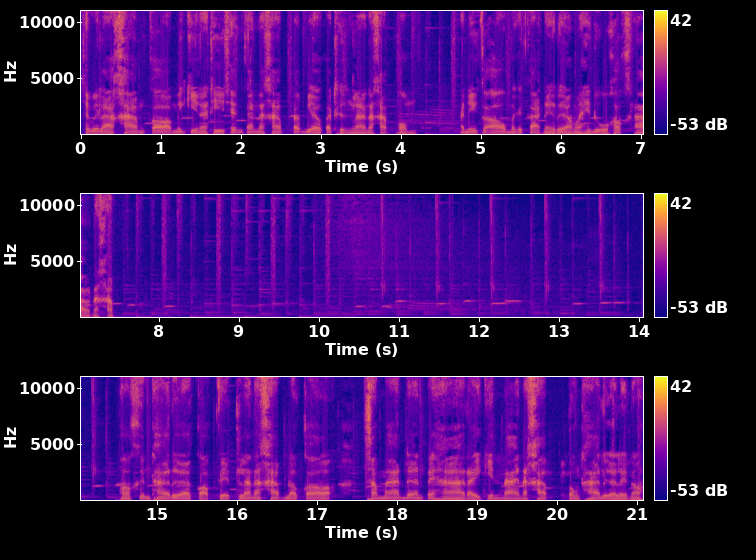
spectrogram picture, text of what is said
ใช้เวลาข้ามก็ไม่กี่นาทีเช่นกันนะครับแป๊บเดียวก็ถึงแล้วนะครับ ผม อันนี้ก็เอาบรรยากาศในเรือมาให้ดูคร่าวๆนะครับพอขึ้นท่าเรือเกาะเกร็ดแล้วนะครับ เราก็สามารถเดินไปหาอะไรกินได้นะครับ ตรงท่าเรือเลยเนาะ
